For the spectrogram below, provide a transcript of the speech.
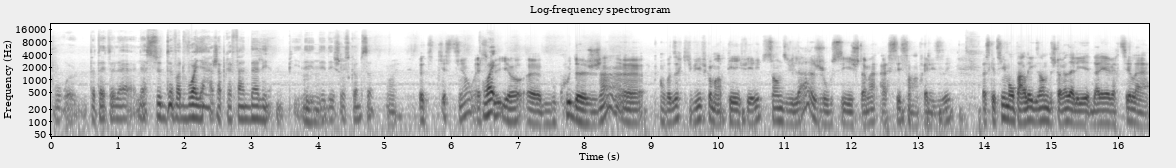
pour euh, peut-être la, suite de votre voyage après Fandaline, puis des, mhm. choses comme ça. Petite question, est-ce qu'il y a beaucoup de gens, on va dire, qui vivent comme en périphérie du centre du village ou c'est justement assez centralisé? Parce que tu sais, ils m'ont parlé, exemple, justement, d'aller avertir la,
